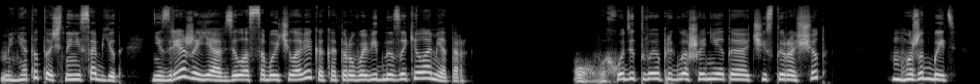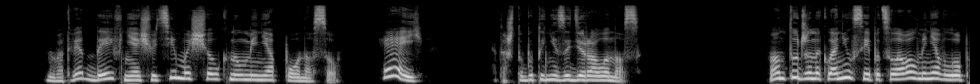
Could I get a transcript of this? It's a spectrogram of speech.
«Меня-то точно не собьют. Не зря же я взяла с собой человека, которого видно за километр». «О, выходит, твое приглашение — это чистый расчет?» «Может быть». В ответ Дэйв неощутимо щелкнул меня по носу. «Эй!» «Это чтобы ты не задирала нос». Он тут же наклонился и поцеловал меня в лоб.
